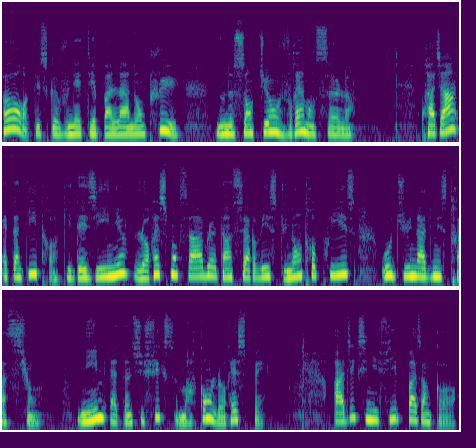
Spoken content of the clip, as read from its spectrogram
Or, puisque vous n'étiez pas là non plus, nous nous sentions vraiment seuls. Kwajang est un titre qui désigne le responsable d'un service d'une entreprise ou d'une administration. Nim est un suffixe marquant le respect. Ajik signifie pas encore.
